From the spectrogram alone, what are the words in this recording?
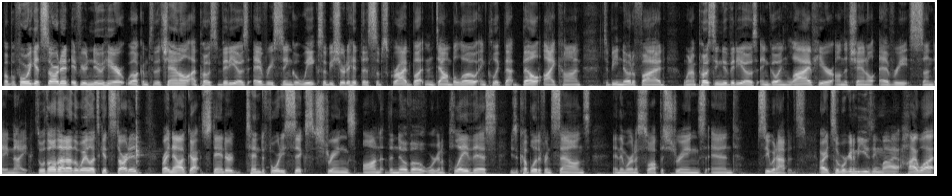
But before we get started, if you're new here, welcome to the channel. I post videos every single week, so be sure to hit the subscribe button down below and click that bell icon to be notified when I'm posting new videos and going live here on the channel every Sunday night. So with all that out of the way, let's get started. Right now I've got standard 10 to 46 strings on the Novo. We're gonna play this, use a couple of different sounds, and then we're gonna swap the strings and see what happens. All right, so we're gonna be using my Hiwatt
